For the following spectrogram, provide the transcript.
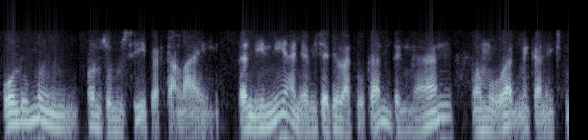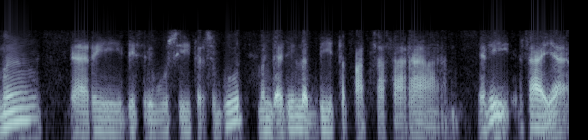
volume konsumsi pertalite. Dan ini hanya bisa dilakukan dengan membuat mekanisme dari distribusi tersebut menjadi lebih tepat sasaran. Jadi saya,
